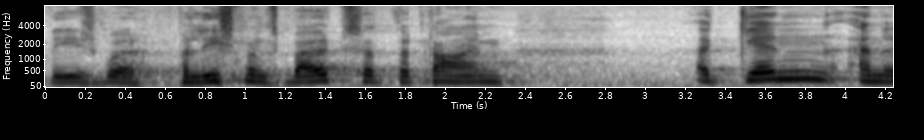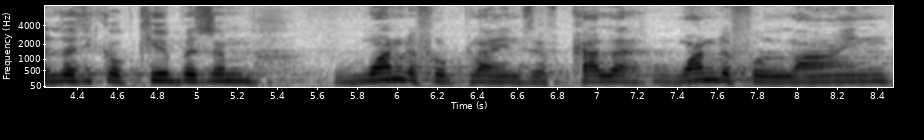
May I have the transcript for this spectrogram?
these were policemen's boats at the time. Again, analytical cubism, wonderful planes of color, wonderful line,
